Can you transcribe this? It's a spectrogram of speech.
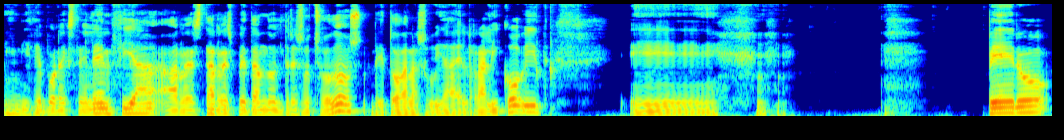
Índice por excelencia, está respetando el 382 de toda la subida del rally COVID. Eh, pero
